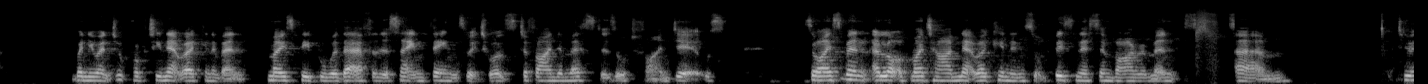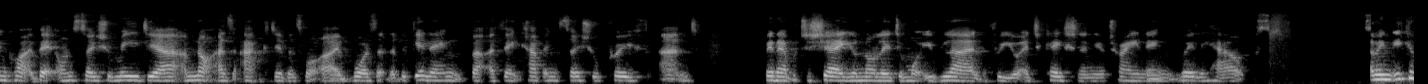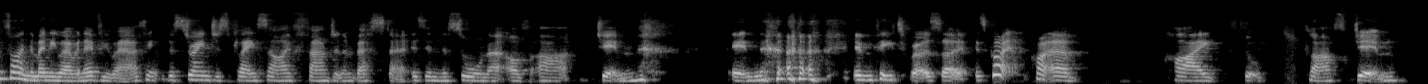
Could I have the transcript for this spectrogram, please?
when you went to a property networking event, most people were there for the same things, which was to find investors or to find deals. So I spent a lot of my time networking in sort of business environments, um, doing quite a bit on social media. I'm not as active as what I was at the beginning, but I think having social proof and being able to share your knowledge and what you've learned through your education and your training really helps. I mean, you can find them anywhere and everywhere. I think the strangest place I've found an investor is in the sauna of our gym in in Peterborough. So it's quite quite a high sort of class gym.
